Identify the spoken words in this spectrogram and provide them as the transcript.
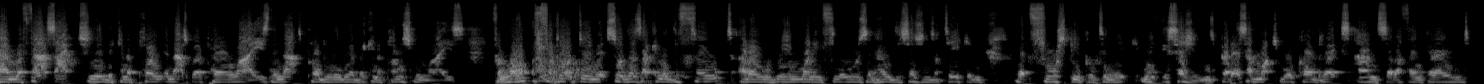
um, if that's actually the kind of point and that's where power lies, then that's probably where the kind of punishment lies for not for not doing it. So there's a kind of default around where money flows and how decisions are taken that force people to make make decisions. But it's a much more complex answer, I think, around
